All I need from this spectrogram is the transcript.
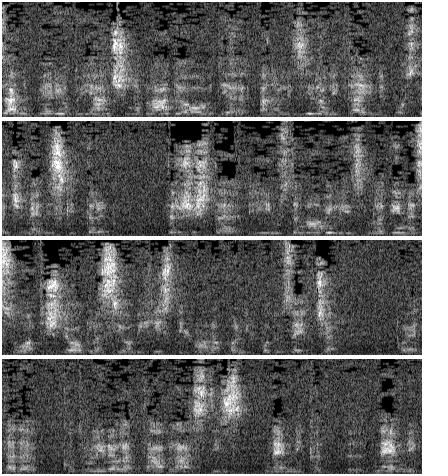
zadnjem periodu Janšine vlade ovdje analizirali taj nepostojeći medijski trg, tržište i ustanovili iz mladine su otišli oglasi ovih istih monopolnih poduzeća koje je tada kontrolirala ta vlast iz dnevnika, dnevnik.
